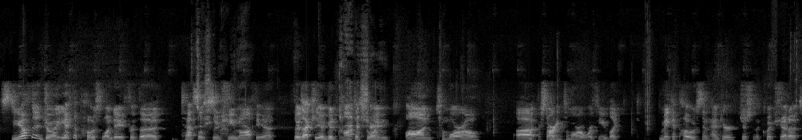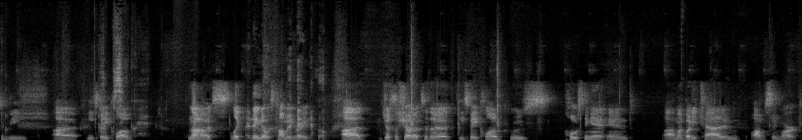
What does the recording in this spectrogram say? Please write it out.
So you have to join. You have to post one day for the Tesla Sushi Sushi, Mafia. Mafia. There's actually a good You have a contest going on tomorrow, uh, starting tomorrow, where if you like make a post and enter, just a quick shout out to the uh, East Bay Club. No, no, it's like I they know. know it's coming, right? Uh, just a shout out to the East Bay Club who's hosting it, and uh, my buddy Chad, and obviously Mark.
